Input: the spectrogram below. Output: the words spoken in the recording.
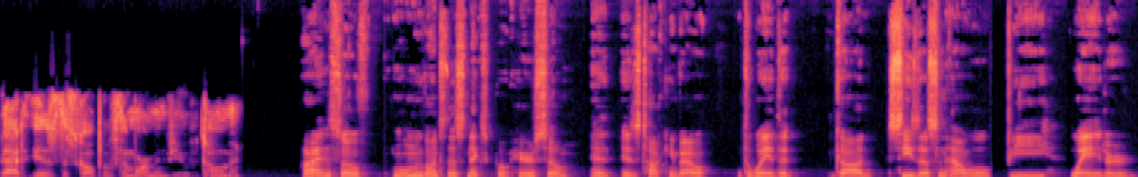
That is the scope of the Mormon view of atonement. All right, and so we'll move on to this next quote here. So it is talking about the way that God sees us and how we'll be weighed or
